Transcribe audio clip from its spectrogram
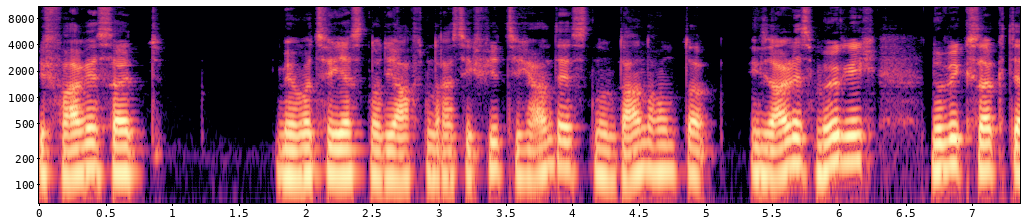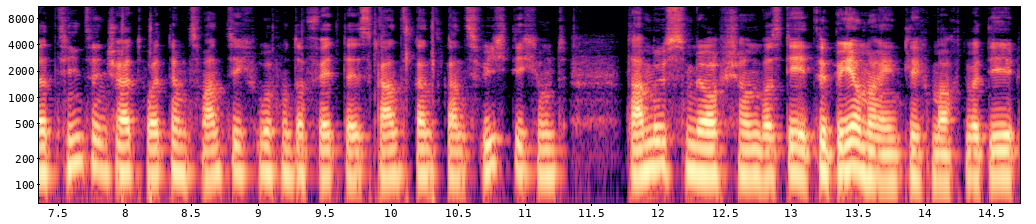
Die Frage ist halt, wenn wir zuerst noch die 38,40 antesten und dann runter, ist alles möglich. Nur wie gesagt, der Zinsentscheid heute um 20 Uhr von der FED, der ist ganz, ganz, ganz wichtig und da müssen wir auch schauen, was die EZB einmal endlich macht, weil die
